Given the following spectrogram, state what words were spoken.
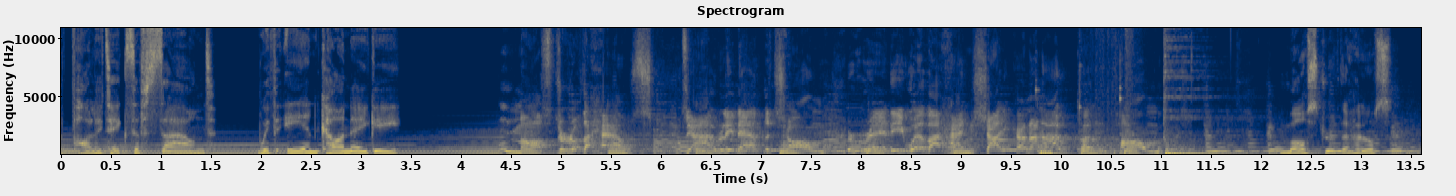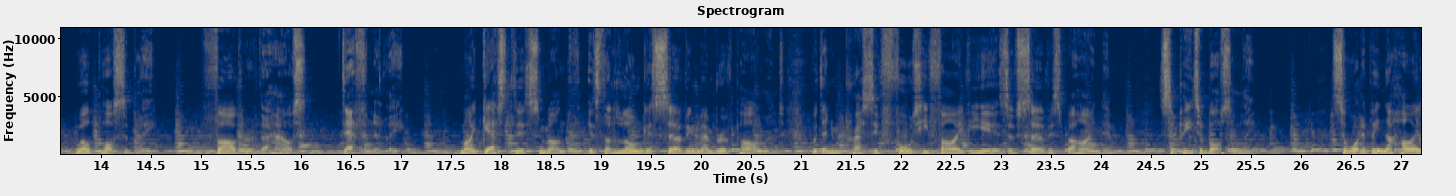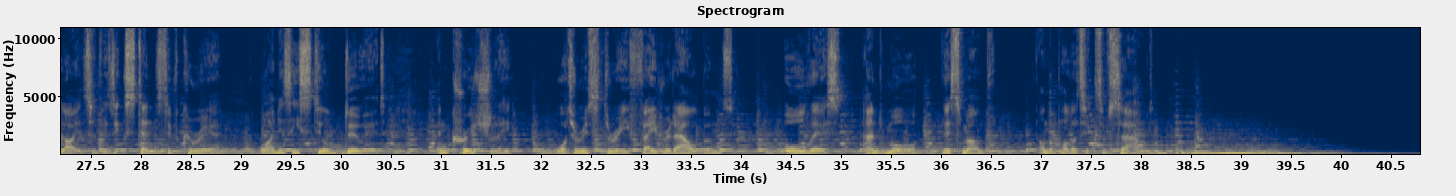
The Politics of Sound with Ian Carnegie. Master of the house, dowling out the tom, ready with a handshake and an open palm. Master of the house? Well, possibly. Father of the house? Definitely. My guest this month is the longest serving Member of Parliament with an impressive 45 years of service behind him, Sir Peter Bottomley. So, what have been the highlights of his extensive career? Why does he still do it? And crucially, what are his three favourite albums? All this and more this month on the Politics of Sound.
